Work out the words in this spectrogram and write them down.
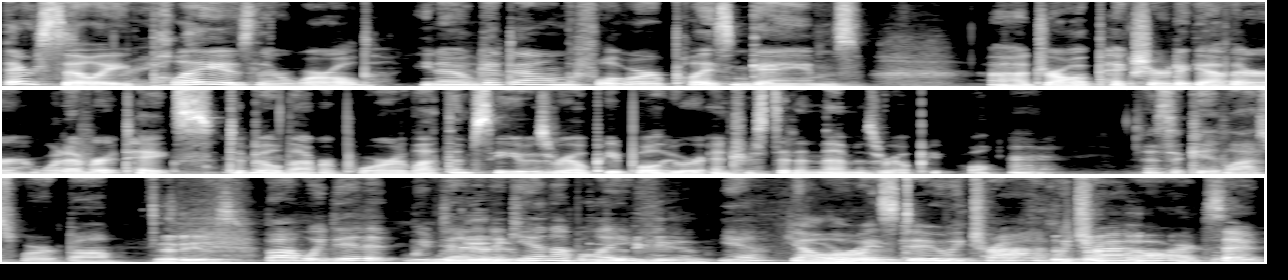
They're silly. Play is their world. You know, get down on the floor, play some games, uh, draw a picture together, whatever it takes to build that rapport. Let them see you as real people who are interested in them as real people. That's a good last word, Bob. That is. Bob, we did it. We've done did it it. again, I Did it believe. again. Yeah. Y'all All always right. do. We try. We try hard. So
